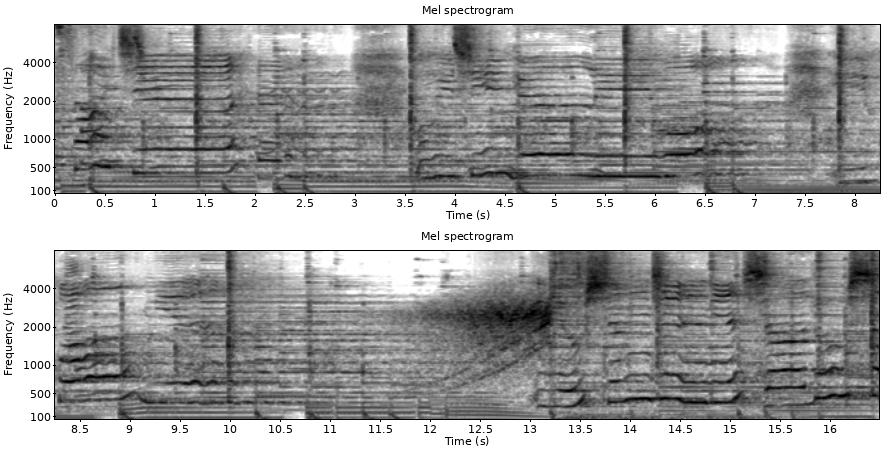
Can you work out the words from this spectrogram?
再见。不欲情缘离我一光年。有生之年，杀戮。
